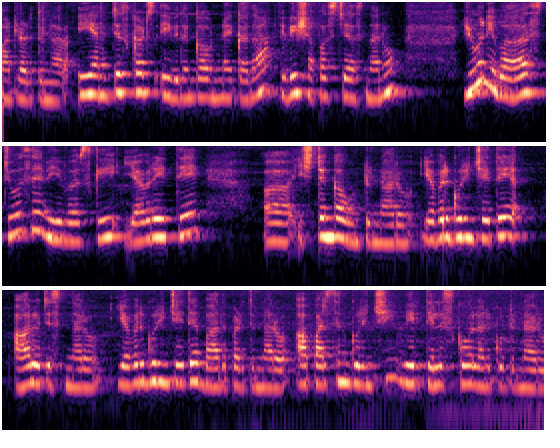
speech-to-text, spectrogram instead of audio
మాట్లాడుతున్నారా? ఈ ఎనర్జీస్ కార్డ్స్ ఈ విధంగా ఉన్నాయి కదా ఇవి షఫల్స్ చేస్తున్నాను. యూనివర్స్ చూసే వ్యూవర్స్కి ఎవరైతే ఇష్టంగా ఉంటున్నారో ఎవరి గురించి అయితే ఆలోచిస్తున్నారో ఎవరి గురించి అయితే బాధపడుతున్నారో ఆ పర్సన్ గురించి వీరు తెలుసుకోవాలనుకుంటున్నారు.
